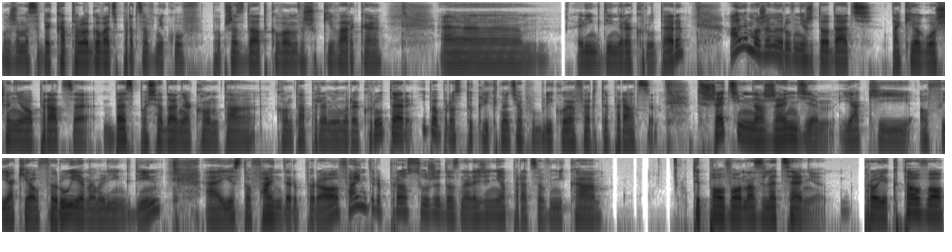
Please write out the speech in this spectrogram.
możemy sobie katalogować pracowników poprzez dodatkową wyszukiwarkę e, LinkedIn Recruiter, ale możemy również dodać takie ogłoszenie o pracę bez posiadania konta, konta Premium Recruiter i po prostu kliknąć opublikuj ofertę pracy. Trzecim narzędziem, jaki of, jakie oferuje nam LinkedIn, e, jest to Finder Pro. Finder Pro służy do znalezienia pracownika typowo na zlecenie, projektowo,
